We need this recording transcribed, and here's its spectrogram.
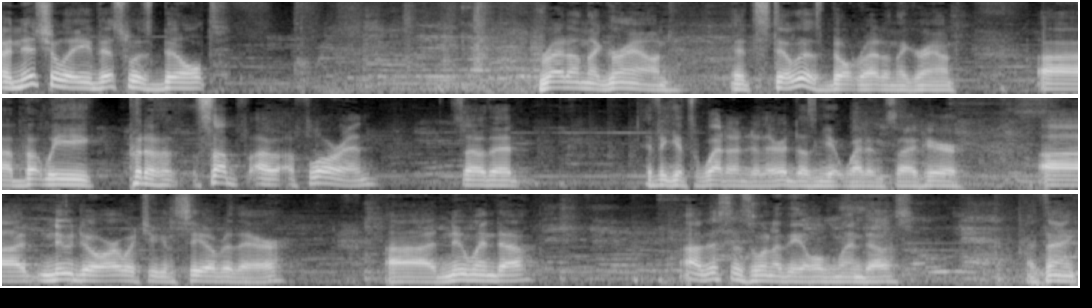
initially, this was built right on the ground. It still is built right on the ground, uh, but we put a sub a, floor in so that if it gets wet under there, it doesn't get wet inside here. Uh, new door, which you can see over there. Uh, new window. Oh, this is one of the old windows, I think.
